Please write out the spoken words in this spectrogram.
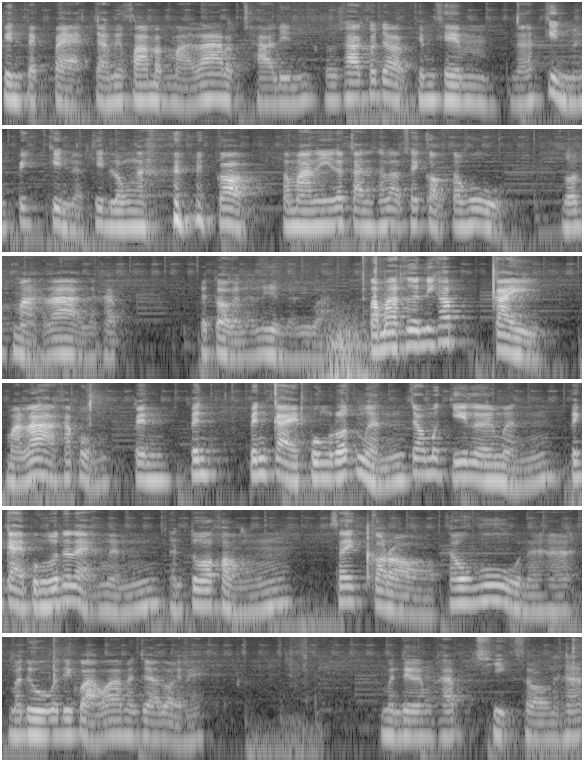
กลิ่นแปลกๆแต่มีความแบบหมาล่าแบบชาลิ้นรสชาติก็จะแบบเค็มๆนะกลิ่นเหมันป็นกลิ่นแบบกลิ่นลงอะก็ประมาณนี้แล้วกันสำหรับไส้กรอกเต้าหู้รสหมาล่านะครับ ไปต่อกันอันอื่นกันดีกว่า ต่อมาคือนนี้ครับ ไก่ มาล่าครับผมเป็นเป็นเป็นไก่ปรุงรสเหมือนเจ้าเมื่อกี้เลยเหมือน เป็นไก่ปรุงรสนั่นแหละเหมือนเหมือนตัวของไส้กรอกเต้าหู้นะฮะมาดูกันดีกว่าว่ามันจะอร่อยไหมเหมือนเดิมครับ ฉีกซองนะฮะ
